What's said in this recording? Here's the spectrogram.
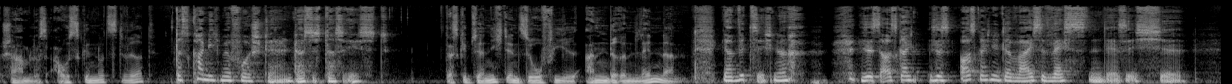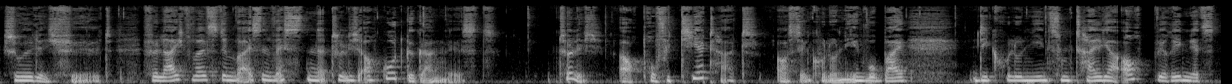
schamlos ausgenutzt wird? Das kann ich mir vorstellen, dass es das ist. Das gibt's ja nicht in so viel anderen Ländern. Ja, witzig, ne? Es ist ausgerechnet, es ist ausgerechnet der weiße Westen, der sich äh, schuldig fühlt. Vielleicht, weil es dem weißen Westen natürlich auch gut gegangen ist natürlich auch profitiert hat aus den Kolonien, wobei die Kolonien zum Teil ja auch, wir reden jetzt,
